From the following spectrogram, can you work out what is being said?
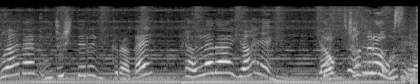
무한한 우주 시대를 이끌어갈 별나라 여행 영천으로 오세요.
